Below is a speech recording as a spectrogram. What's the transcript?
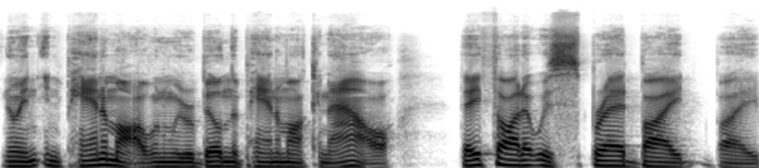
You know, in, in Panama, when we were building the Panama Canal, they thought it was spread by by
